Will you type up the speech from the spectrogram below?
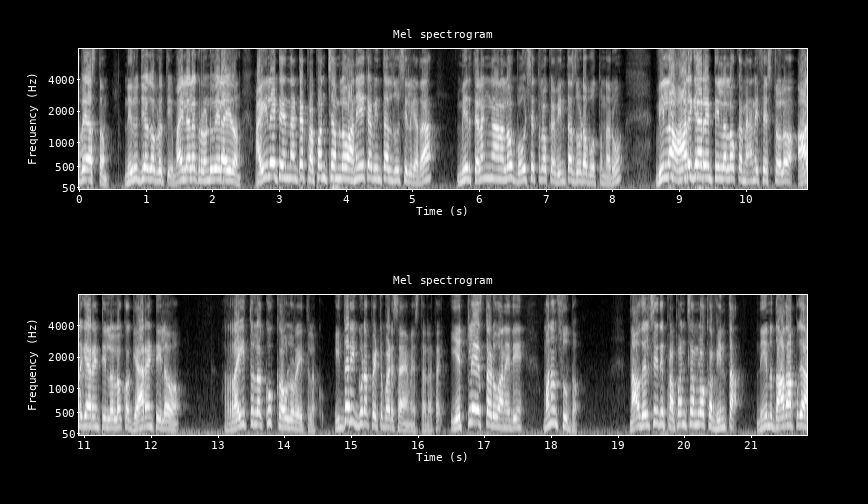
అభయస్తం నిరుద్యోగ వృత్తి మహిళలకు రెండు వేల ఐదు హైలైట్ ఏంటంటే ప్రపంచంలో అనేక వింతలు చూసిరు కదా? మీరు తెలంగాణలో భవిష్యత్తులో ఒక వింత చూడబోతున్నారు. వీళ్ళ ఆరు గ్యారంటీలలో ఒక మేనిఫెస్టోలో ఆరు గ్యారంటీలలో ఒక గ్యారంటీలో రైతులకు కౌలు రైతులకు ఇద్దరికి కూడా పెట్టుబడి సాయం వేస్తాడట. ఎట్లా వేస్తాడు అనేది మనం చూద్దాం. నాకు తెలిసి ఇది ప్రపంచంలో ఒక వింత. నేను దాదాపుగా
